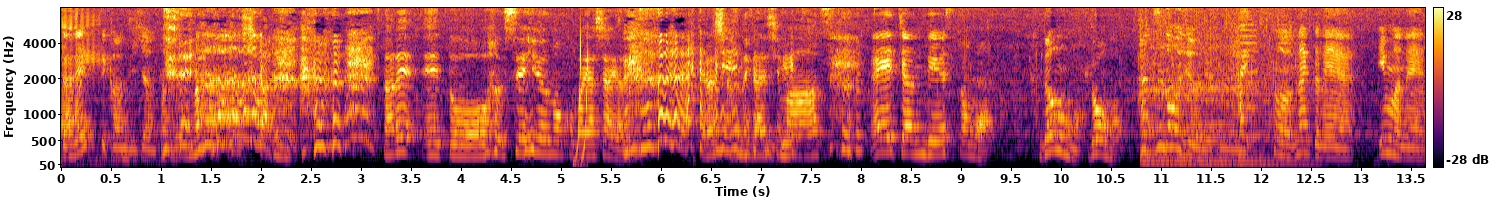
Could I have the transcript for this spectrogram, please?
誰って感じじゃん多分。誰？えっ、と声優の小林彩です。よろしくお願いします。あやちゃんです。どうも。どうも。どうも。初登場ですね。はい。そうなんかね今ね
